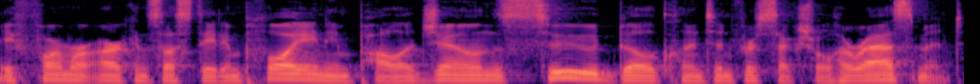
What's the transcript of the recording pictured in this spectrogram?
a former Arkansas state employee named Paula Jones sued Bill Clinton for sexual harassment.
